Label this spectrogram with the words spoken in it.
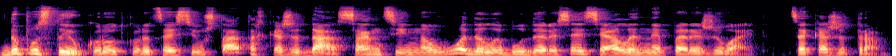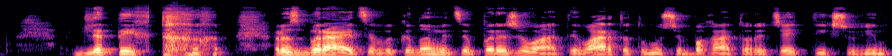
Допустив коротку рецесію в Штатах. Каже, да, санкції навводили, буде рецесія, але не переживайте. Це каже Трамп. для тих, хто розбирається в економіці, переживати варто, тому що багато речей, тих, що він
